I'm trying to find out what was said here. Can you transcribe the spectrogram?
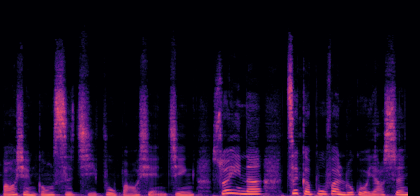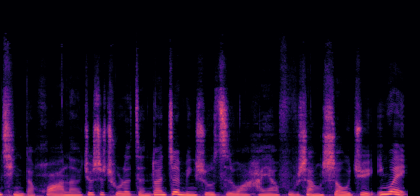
保险公司给付保险金。所以呢，这个部分如果要申请的话呢，就是除了诊断证明书之外，还还要附上收据，因为。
